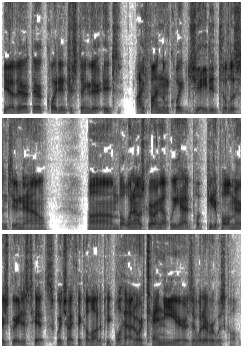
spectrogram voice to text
Yeah, they're they're quite interesting. They're it's I find them quite jaded to listen to now. Um, but when I was growing up, we had P- Peter Paul and Mary's greatest hits, which I think a lot of people had, or Ten Years, or whatever it was called,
